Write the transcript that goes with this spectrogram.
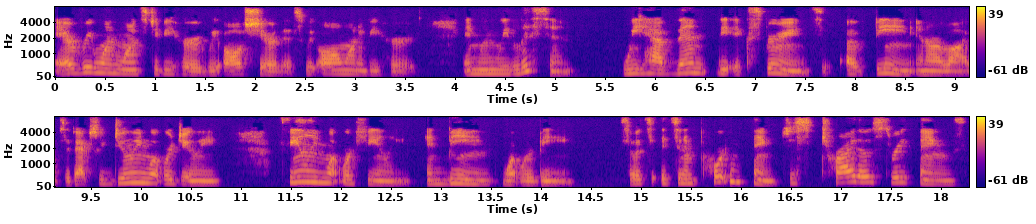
Everyone wants to be heard. We all share this. We all want to be heard. And when we listen, we have then the experience of being in our lives, of actually doing what we're doing, feeling what we're feeling, and being what we're being. So it's it's an important thing. Just try those three things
